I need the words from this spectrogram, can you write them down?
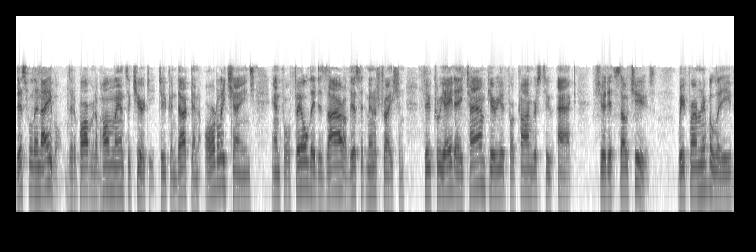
This will enable the Department of Homeland Security to conduct an orderly change and fulfill the desire of this administration to create a time period for Congress to act should it so choose. We firmly believe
